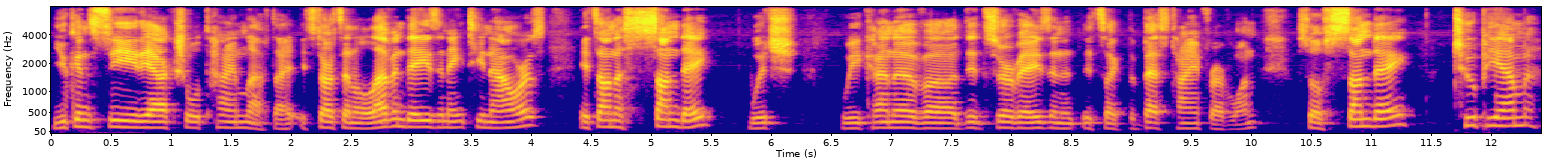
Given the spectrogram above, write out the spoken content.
you can see the actual time left. It starts in 11 days and 18 hours. It's on a Sunday, which we kind of uh, did surveys and it- it's like the best time for everyone. So Sunday, 2 p.m.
